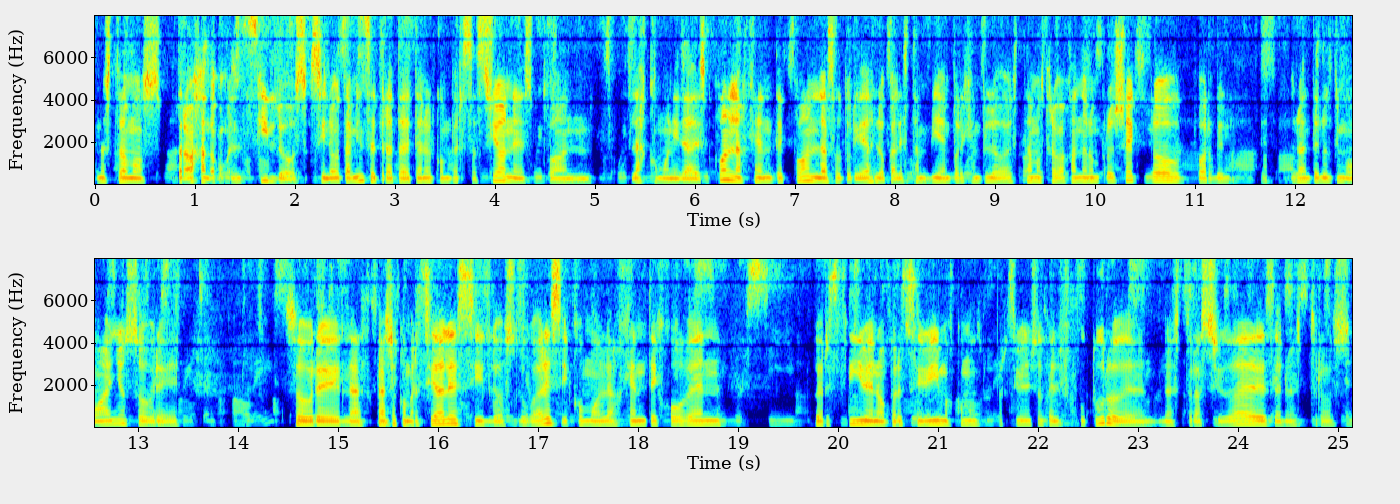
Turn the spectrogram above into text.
no estamos trabajando como en silos, sino también se trata de tener conversaciones con las comunidades, con la gente, con las autoridades locales también. Por ejemplo, estamos trabajando en un proyecto por, durante el último año sobre sobre las calles comerciales y los lugares y cómo la gente joven perciben o percibimos, cómo perciben ellos el futuro de nuestras ciudades, de nuestros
